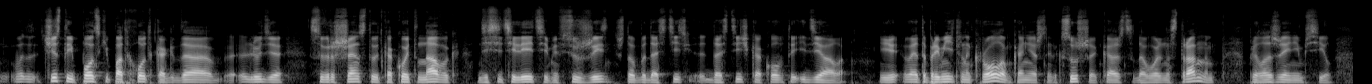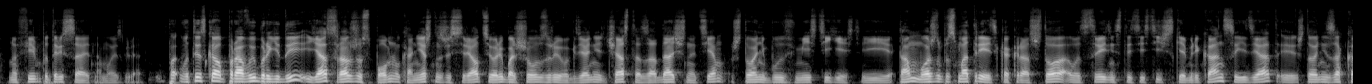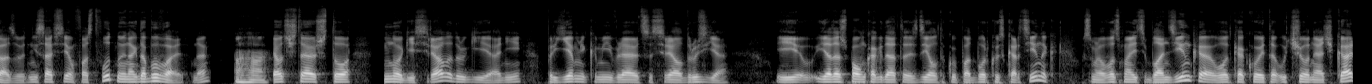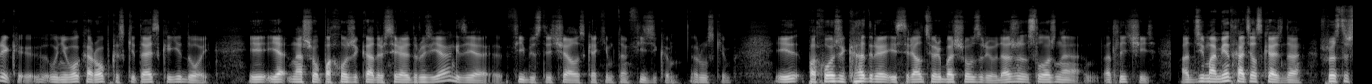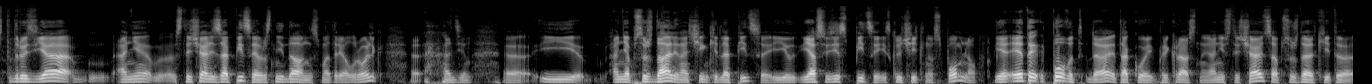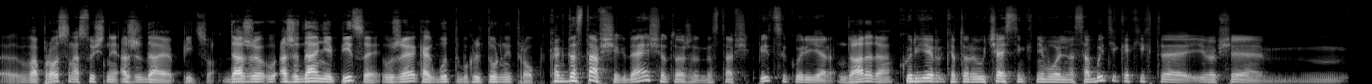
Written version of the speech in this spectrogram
чисто японский подход, когда люди совершенствуют какой-то навык десятилетиями, всю жизнь, чтобы достичь, достичь какого-то идеала. И это применительно к роллам, конечно, или к суше, кажется довольно странным приложением сил, но фильм потрясает, на мой взгляд. Вот ты сказал про выбор еды, и я сразу же вспомнил, конечно же, сериал «Теория большого взрыва», где они часто озадачены тем, что они будут вместе есть. И там можно посмотреть как раз, что вот среднестатистические американцы едят и что они заказывают. Не совсем фастфуд, но иногда бывает, да? Ага. Я вот считаю, что многие сериалы другие, они преемниками являются сериал «Друзья». И я даже, по-моему, когда-то сделал такую подборку из картинок. Посмотрел, вот смотрите, блондинка, вот какой-то ученый-очкарик, у него коробка с китайской едой. И я нашел похожий кадр в сериале «Друзья», где Фиби встречалась с каким-то физиком русским. И похожие кадры из сериала «Теория большого взрыва». Даже сложно отличить. Один момент хотел сказать, да. Просто что друзья, они встречались за пиццей. Я просто недавно смотрел ролик э, один. э, И они обсуждали начинки для пиццы. И я в связи с пиццей исключительно вспомнил. И это повод, да, такой прекрасный. Они встречаются, обсуждают какие-то вопросы насущные, ожидая пиццу. Даже ожидание пиццы уже как будто бы культурный троп. Как доставщик, да, еще тоже? Доставщик пиццы, курьер. Да-да-да. Курьер, который участник невольно событий каких-то и вообще...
